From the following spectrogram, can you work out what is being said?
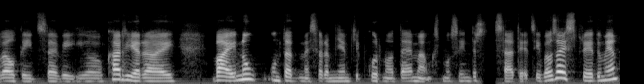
veltīt sevi karjerai, vai, nu, tad mēs varam ņemt jebkuru no tēmām, kas mūs interesē attiecībā uz aizspriedumiem.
